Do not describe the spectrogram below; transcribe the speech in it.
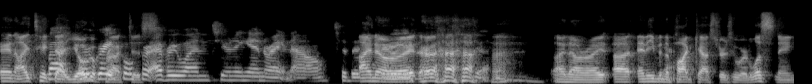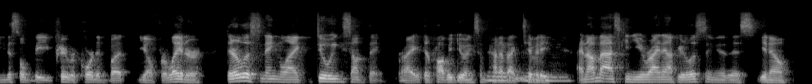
and I take but that yoga we're grateful practice. for everyone tuning in right now to this. I know, right? yeah. I know, right? Uh, and even yeah. the podcasters who are listening, this will be pre-recorded, but you know, for later, they're listening like doing something, right? They're probably doing some kind mm-hmm. of activity. Mm-hmm. And I'm asking you right now, if you're listening to this, you know,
